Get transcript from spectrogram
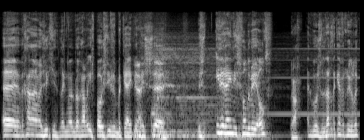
Eh, we gaan naar een muziekje. Dan gaan we iets positiever bekijken. Ja. Dus, iedereen is van de wereld. Ja, En dat doen ze letterlijk en figuurlijk.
